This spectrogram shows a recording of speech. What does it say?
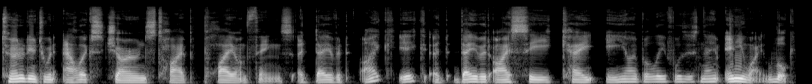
turn it into an Alex Jones type play on things. A David Icke, Icke a David I C K E, I believe was his name. Anyway, look,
